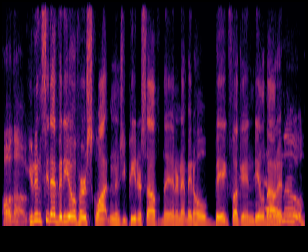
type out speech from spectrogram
hold on. you didn't see that video of her squatting and she peed herself, and the internet made a whole big fucking deal about it. No.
